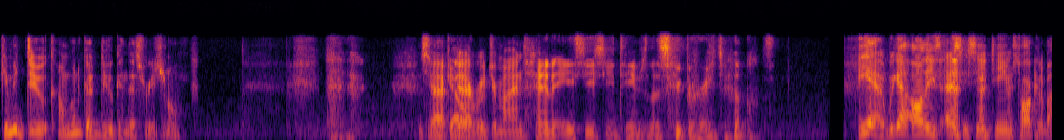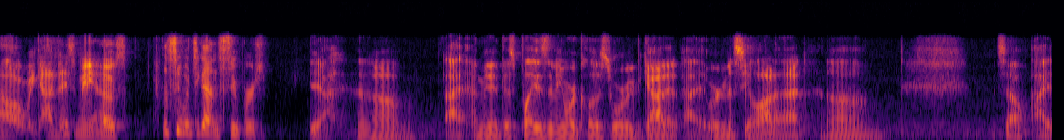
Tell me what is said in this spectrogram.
give me Duke. I'm gonna go Duke in this regional. Did, I, did I read your mind? Ten ACC teams in the super regionals. Yeah, we got all these SEC teams talking about, oh, we got this many hosts. Let's see what you got in supers. Yeah. Um, I, I mean, if this plays anywhere close to where we've got it, I, we're going to see a lot of that. Um, so I,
